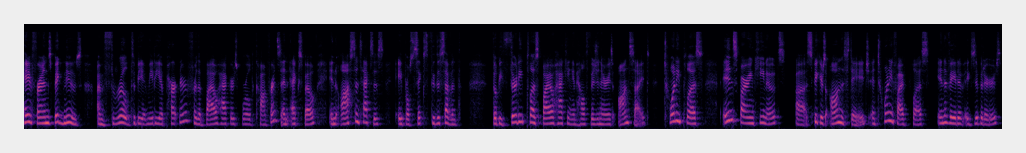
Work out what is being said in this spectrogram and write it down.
Hey, friends, big news. I'm thrilled to be a media partner for the Biohackers World Conference and Expo in Austin, Texas, April 6th through the 7th. There'll be 30 plus biohacking and health visionaries on site, 20 plus inspiring keynotes, uh, speakers on the stage, and 25 plus innovative exhibitors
